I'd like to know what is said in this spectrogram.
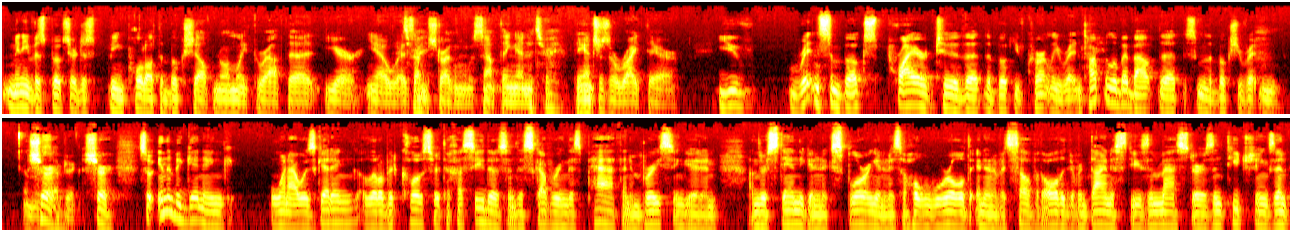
Many of his books are just being pulled off the bookshelf normally throughout the year, you know, as right. I'm struggling with something and That's right. the answers are right there. You've written some books prior to the, the book you've currently written. Talk a little bit about the, some of the books you've written on sure, the subject. Sure. So in the beginning, when I was getting a little bit closer to Hasidus and discovering this path and embracing it and understanding it and exploring it, and it's a whole world in and of itself with all the different dynasties and masters and teachings and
